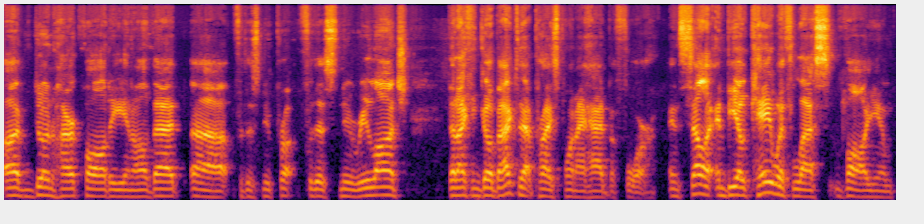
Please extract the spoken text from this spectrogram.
I'm doing higher quality and all that uh, for this new pro- for this new relaunch, that I can go back to that price point I had before and sell it and be okay with less volume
